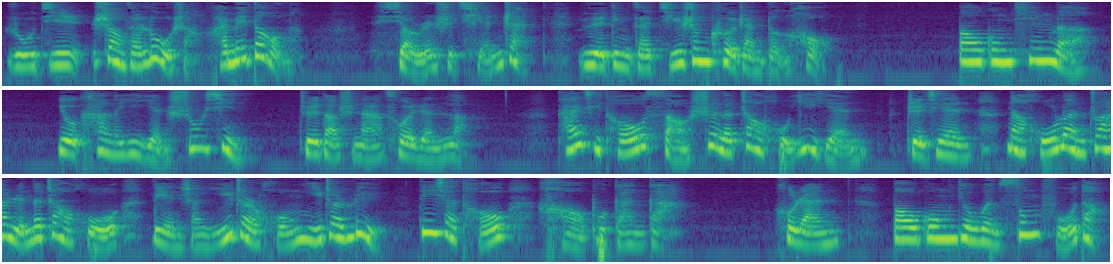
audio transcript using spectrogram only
如今尚在路上，还没到呢。小人是前站，约定在吉生客栈等候。包公听了，又看了一眼书信，知道是拿错人了，抬起头扫视了赵虎一眼。只见那胡乱抓人的赵虎脸上一阵红一阵绿，低下头，好不尴尬。忽然，包公又问松福道：“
